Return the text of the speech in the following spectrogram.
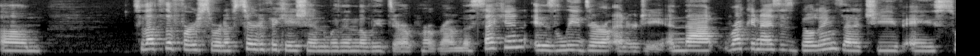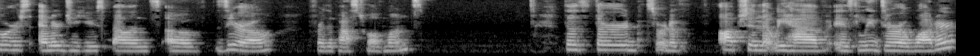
Um, so that's the first sort of certification within the LEED Zero program. The second is LEED Zero Energy, and that recognizes buildings that achieve a source energy use balance of zero for the past 12 months. The third sort of option that we have is LEED Zero Water,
